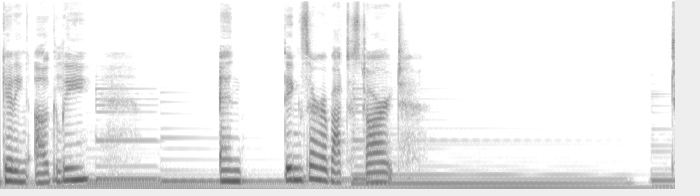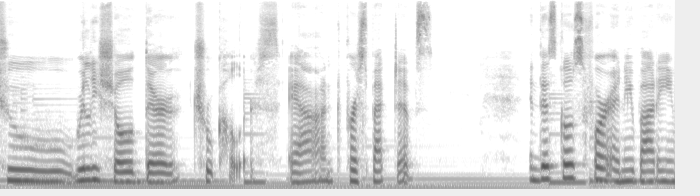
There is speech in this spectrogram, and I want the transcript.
getting ugly, and things are about to start to really show their true colors and perspectives. And this goes for anybody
